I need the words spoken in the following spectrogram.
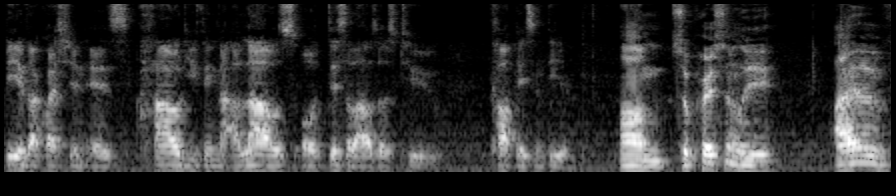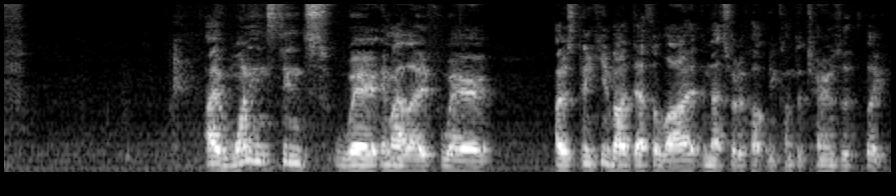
B of that question is how do you think that allows or disallows us to carpe some diem? Um, so personally, I have I have one instance where in my life where I was thinking about death a lot, and that sort of helped me come to terms with like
